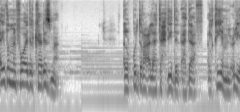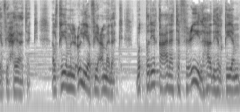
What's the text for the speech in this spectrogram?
أيضا من فوائد الكاريزما القدرة على تحديد الأهداف القيم العليا في حياتك القيم العليا في عملك والطريقة على تفعيل هذه القيم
